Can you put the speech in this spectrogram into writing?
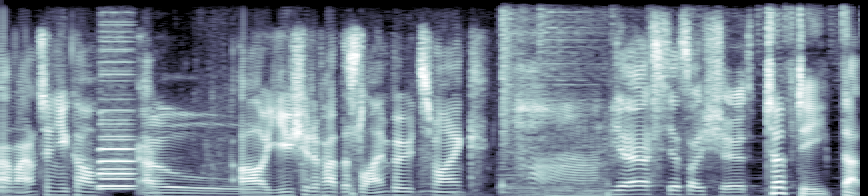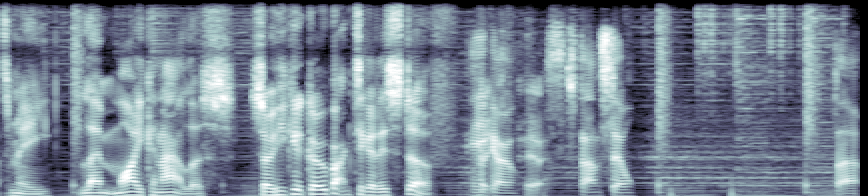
A mountain you can't. Oh. Oh, you should have had the slime boots, Mike. Yes, yes I should. Tufty, that's me, lent Mike an atlas so he could go back to get his stuff. Here you go. Yes. Stand still. That.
